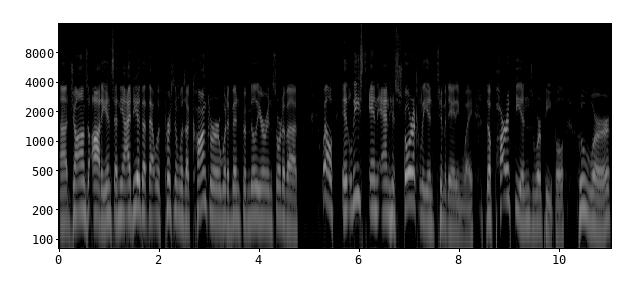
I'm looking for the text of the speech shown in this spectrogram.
uh, John's audience, and the idea that that was, person was a conqueror would have been familiar in sort of a, well, at least in an historically intimidating way. The Parthians were people who were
